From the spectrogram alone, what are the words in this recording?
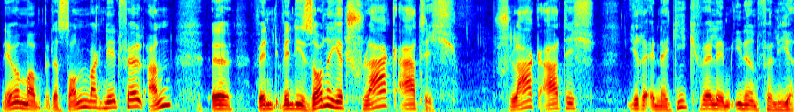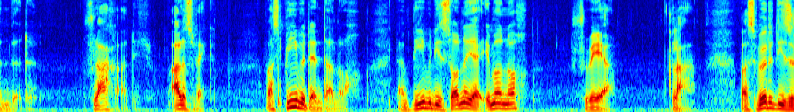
nehmen wir mal das Sonnenmagnetfeld an, äh, wenn, wenn die Sonne jetzt schlagartig, schlagartig ihre Energiequelle im Innern verlieren würde, schlagartig, alles weg, was bliebe denn da noch? Dann bliebe die Sonne ja immer noch schwer, klar. Was würde, diese,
